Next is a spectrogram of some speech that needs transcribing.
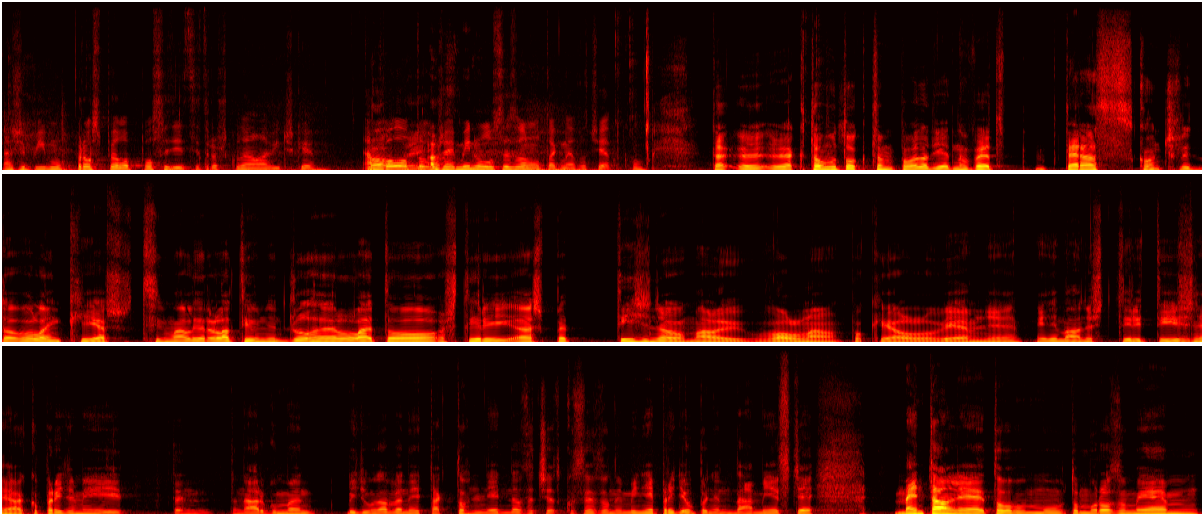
A že by mu prospelo posedieť si trošku na lavičke. A no, bolo to už aj minulú sezónu tak na začiatku. Tak, e, k tomuto chcem povedať jednu vec. Teraz skončili dovolenky a všetci mali relatívne dlhé leto, 4 až 5 týždňov mali voľna, pokiaľ viem, nie? Minimálne 4 týždne. Ako príde mi ten, ten argument byť unavený takto hneď na začiatku sezóny mi nepríde úplne na mieste. Mentálne tomu, tomu rozumiem,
